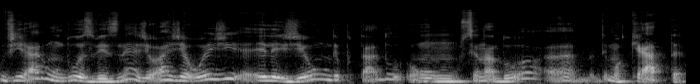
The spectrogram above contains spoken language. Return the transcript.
viraram duas vezes, né? A Geórgia hoje elegeu um deputado, um senador uh, democrata.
